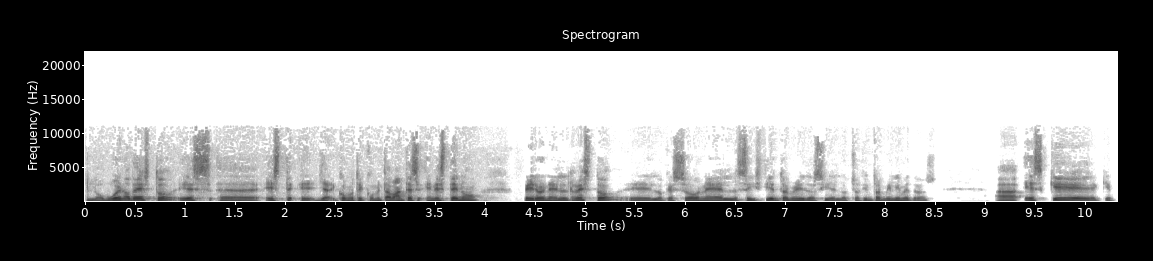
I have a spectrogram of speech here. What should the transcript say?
lo bueno de esto es, eh, este, eh, como te comentaba antes, en este no, pero en el resto, eh, lo que son el 600 milímetros y el 800 milímetros, uh, es que, que,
